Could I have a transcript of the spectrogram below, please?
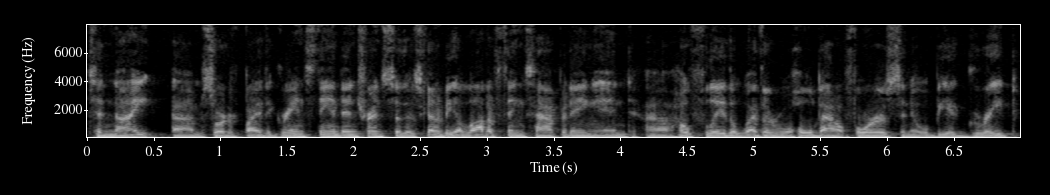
tonight, um, sort of by the grandstand entrance. So there's going to be a lot of things happening, and uh, hopefully the weather will hold out for us, and it will be a great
